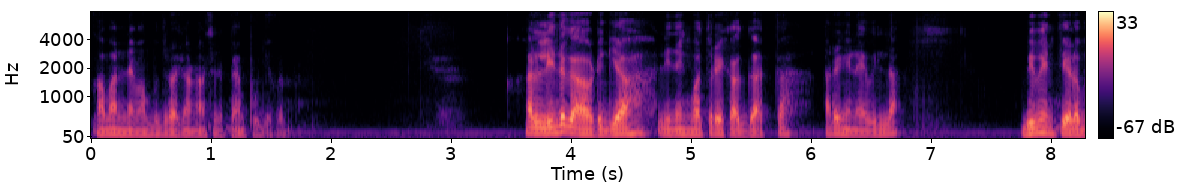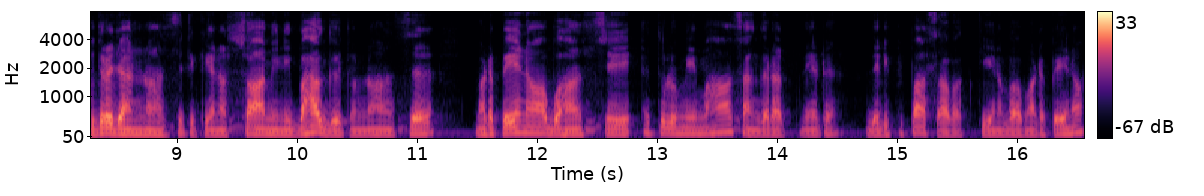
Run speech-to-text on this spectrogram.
කමන්නේ මම බුදුරජාණන් වහන්සේට පෑන් පූජා කරනවා. අර ලිඳ ගාවට ගියා. ලිඳෙන් වතුර එකක් ගත්තා. අරගෙන ඇවිල්ලා බිමෙන් තියලා බුදුරජාණන් වහන්සේට කියන ස්වාමීනි භාග්‍යතුන් වහන්සේ මට පේනවා වහන්සේ ඇතුළු මේ මහා සංඝරත්නයට දැඩි පිපාසාවක් තියෙන බව මට පේනවා.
